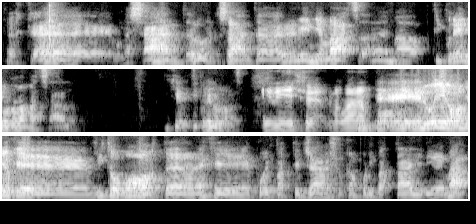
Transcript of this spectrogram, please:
perché è una santa, lui è una santa, lei mi ammazza, eh, ma ti prego non ammazzarla. Ti prego non ammazzarla. Invece, ma guarda un po'. E, e lui ovvio che vita o morte, eh, non è che puoi patteggiare sul campo di battaglia e dire ma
